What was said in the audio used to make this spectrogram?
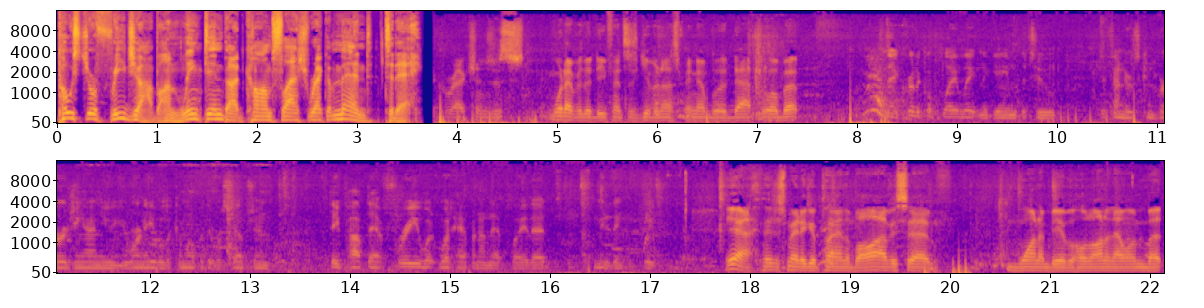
Post your free job on LinkedIn.com slash recommend today. Corrections, just whatever the defense has given us, being able to adapt a little bit. That critical play late in the game with the two defenders converging on you, you weren't able to come up with the reception. They popped that free. What what happened on that play that made it incomplete? Yeah, they just made a good play on the ball. Obviously, I want to be able to hold on to that one, but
